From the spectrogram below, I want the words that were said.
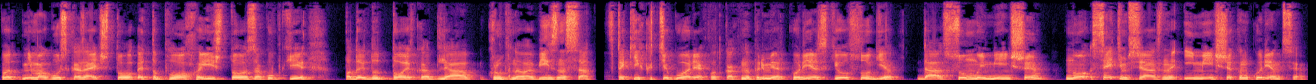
Вот не могу сказать, что это плохо и что закупки подойдут только для крупного бизнеса. В таких категориях, вот как, например, курьерские услуги, да, суммы меньше, но с этим связана и меньшая конкуренция.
